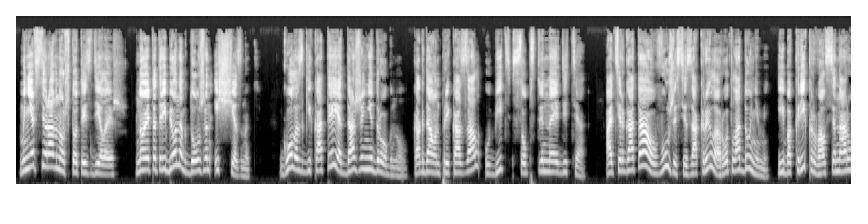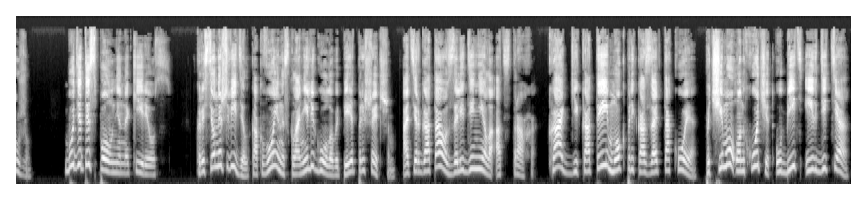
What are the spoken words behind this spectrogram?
«Мне все равно, что ты сделаешь, но этот ребенок должен исчезнуть». Голос Гекатея даже не дрогнул, когда он приказал убить собственное дитя. А Терготао в ужасе закрыла рот ладонями, ибо крик рвался наружу. «Будет исполнено, Кириус!» Крысеныш видел, как воины склонили головы перед пришедшим, а Терготао заледенела от страха. Как Гекатей мог приказать такое? Почему он хочет убить их дитя?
